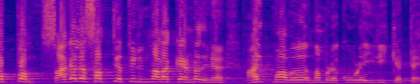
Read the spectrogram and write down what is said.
ഒപ്പം സകല സത്യത്തിൽ നടക്കേണ്ടതിന് ആത്മാവ് നമ്മുടെ കൂടെ ഇരിക്കട്ടെ.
